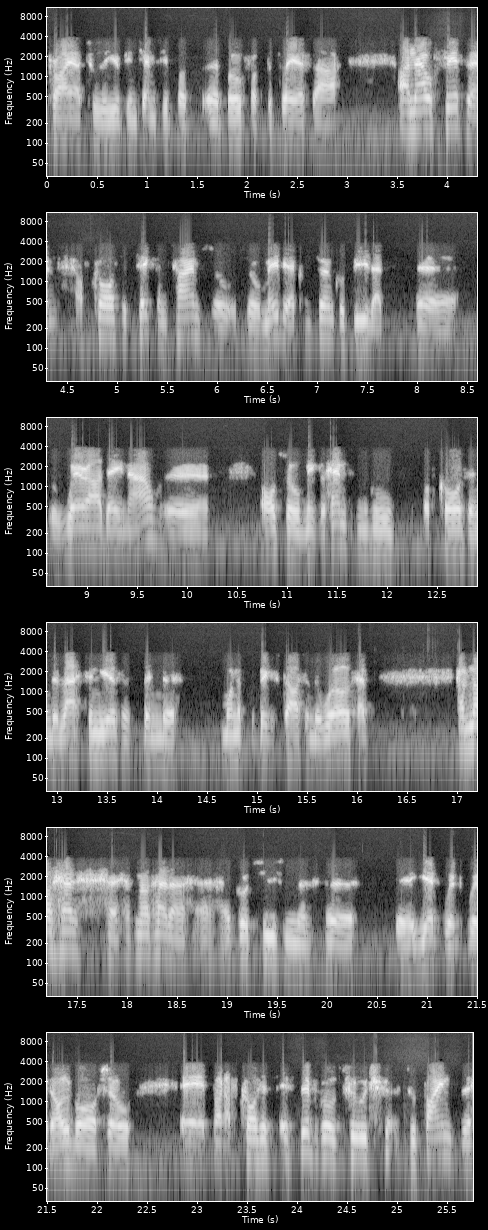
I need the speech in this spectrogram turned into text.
prior to the European Championship, but uh, both of the players are are now fit, and of course it takes some time. So, so maybe a concern could be that uh, where are they now? Uh, also, Mikkel Hansen, who of course in the last ten years has been the, one of the biggest stars in the world, have have not had have not had a, a, good season uh, uh, yet with with Aalborg. So, uh, but of course, it's, it's difficult to to, to find the,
